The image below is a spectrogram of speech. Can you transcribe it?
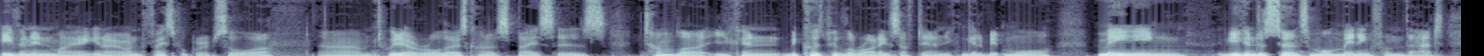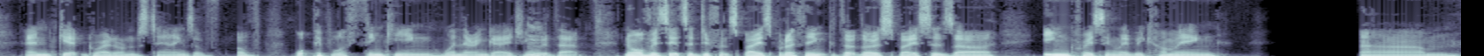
Even in my you know on Facebook groups or um, Twitter or all those kind of spaces, Tumblr, you can because people are writing stuff down, you can get a bit more meaning. You can discern some more meaning from that and get greater understandings of of what people are thinking when they're engaging with that. Now, obviously, it's a different space, but I think that those spaces are increasingly becoming um,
